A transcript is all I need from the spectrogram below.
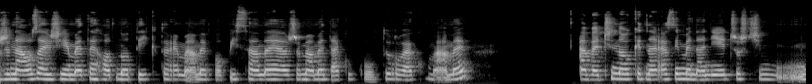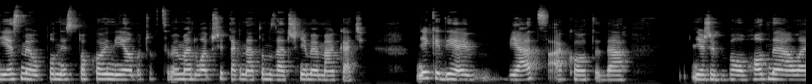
že naozaj žijeme tie hodnoty, ktoré máme popísané a že máme takú kultúru, akú máme. A väčšinou, keď narazíme na niečo, s čím nie sme úplne spokojní alebo čo chceme mať lepšie, tak na tom začneme makať. Niekedy aj viac, ako teda nie že by bolo vhodné, ale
